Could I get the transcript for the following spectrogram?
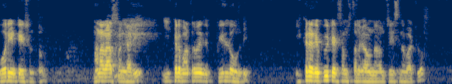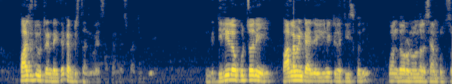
ఓరియంటేషన్తో మన రాష్ట్రం కానీ ఇక్కడ మాత్రమే ఫీల్డ్లో ఉండి ఇక్కడ రెప్యూటెడ్ సంస్థలుగా ఉన్న వాళ్ళు చేసిన వాటిలో పాజిటివ్ ట్రెండ్ అయితే కనిపిస్తుంది వైఎస్ఆర్ కాంగ్రెస్ పార్టీకి ఢిల్లీలో కూర్చొని పార్లమెంట్ యాజ్ ఏ యూనిట్గా తీసుకొని వంద రెండు వందల శాంపుల్స్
